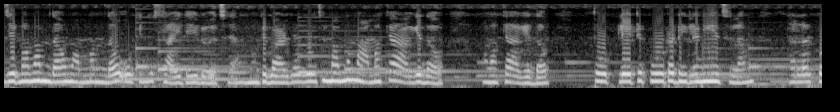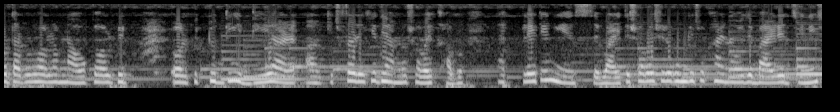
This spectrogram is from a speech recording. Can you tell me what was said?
যে মামাম দাও, মাম্মাম দাও, ও কিন্তু সাইডেই রয়েছে। আমাকে বারবার বলছে মাম্মাম আমাকে আগে দাও, আমাকে আগে দাও। তো প্লেটে পুরোটা ঢেলে নিয়েছিলাম। ঢালার পর তারপর ভাবলাম, না, ওকে অল্প অল্প একটু দিই, দিয়ে আর আর কিছুটা রেখে দিয়ে আমরা সবাই খাব। এক প্লেটে নিয়ে এসছে। বাড়িতে সবাই সেরকম কিছু খায় না, ওই যে বাইরের জিনিস,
